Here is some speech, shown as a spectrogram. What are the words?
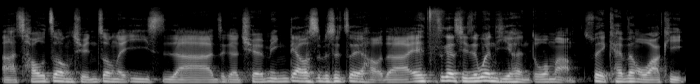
啊操纵群众的意思啊，这个全民调是不是最好的啊？诶，这个其实问题很多嘛，所以 Kevin Owocki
